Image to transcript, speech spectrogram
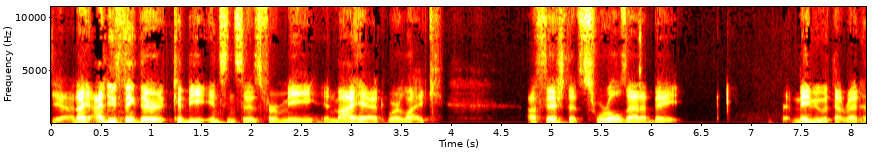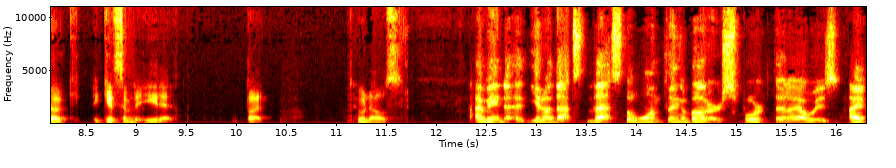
yeah, and I, I do think there could be instances for me in my head where like a fish that swirls at a bait that maybe with that red hook it gets him to eat it, but who knows? I mean, uh, you know, that's that's the one thing about our sport that I always I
